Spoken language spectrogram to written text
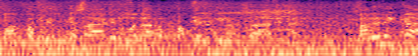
Papapil ka sa akin, wala kang papel dito sa akin ha. Makinig ka.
